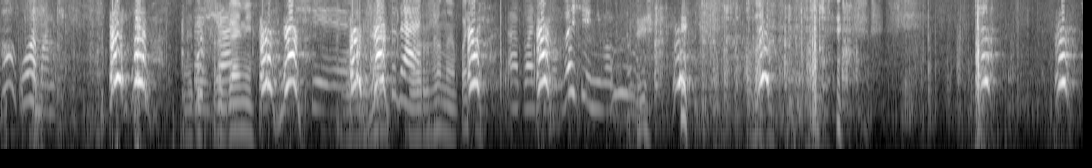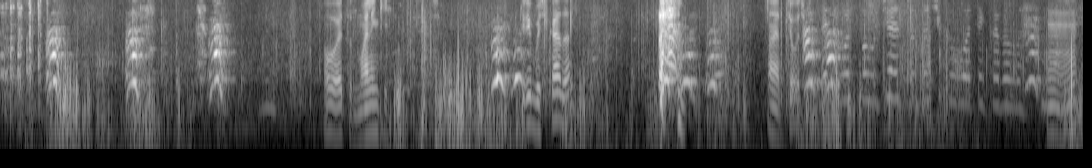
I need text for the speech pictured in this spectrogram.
О, мамочки. А этот с рогами. Вообще. Туда. Вооруженная пасть. А, спасибо. Вообще не могу. Ладно. О, этот маленький. Три бычка, да? А, это телочка. Это вот получается дочка у этой коровы. Мгм.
